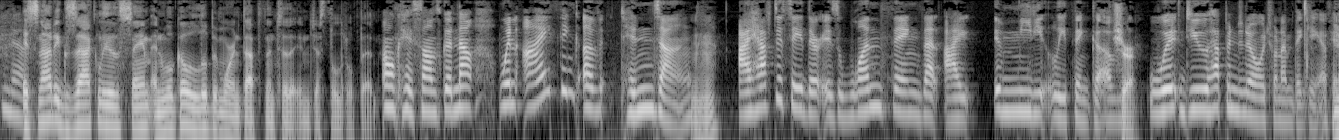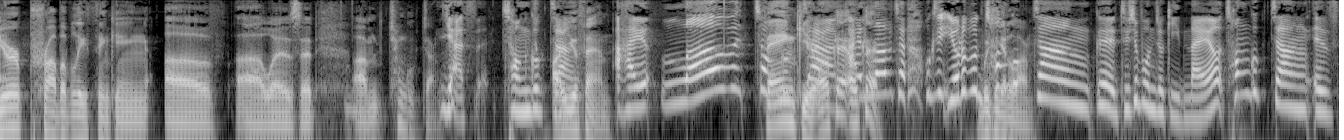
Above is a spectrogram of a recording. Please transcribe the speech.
Yeah. It's not exactly the same, and we'll go a little bit more in depth into it in just a little bit. Okay, sounds good. Now, when I think of 된장, Mm-hmm. I have to say there is one thing that I immediately think of. Sure. Wh- do you happen to know which one I'm thinking of here? You're probably thinking of uh, what is it? Um, 청국장. Yes, 청국장. Are you a fan? I love 청국장. Thank you. Okay, okay. I love 청. 혹시 여러분 We can get along. 청국장 그 드셔본 적이 있나요? 청국장 is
